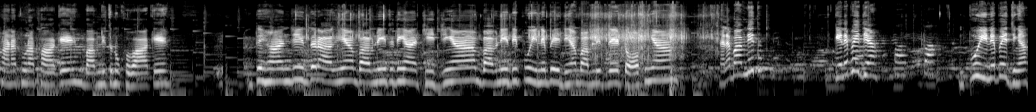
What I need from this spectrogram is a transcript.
ਖਾਣਾ ਖੂਣਾ ਖਾ ਕੇ ਬਾਵਨੀਤ ਨੂੰ ਖਵਾ ਕੇ। ਤੇ ਹਾਂਜੀ ਇੱਧਰ ਆ ਗਈਆਂ ਬਾਵਨੀਤ ਦੀਆਂ ਚੀਜ਼ੀਆਂ। ਬਾਵਨੀਤ ਦੀ ਭੂਈ ਨੇ ਭੇਜੀਆਂ ਬਾਵਨੀਤ ਦੇ ਟੌਫੀਆਂ। ਹੈ ਨਾ ਬਾਵਨੀਤ? ਕਿਹਨੇ ਭੇਜਿਆ? ਪਾਪਾ। ਭੂਈ ਨੇ ਭੇਜੀਆਂ।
